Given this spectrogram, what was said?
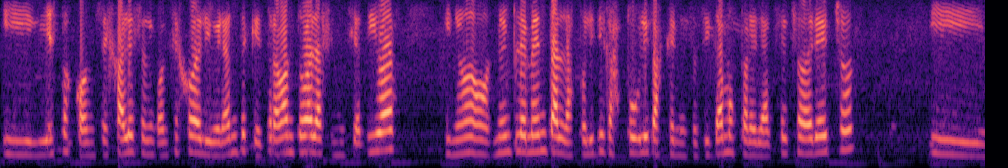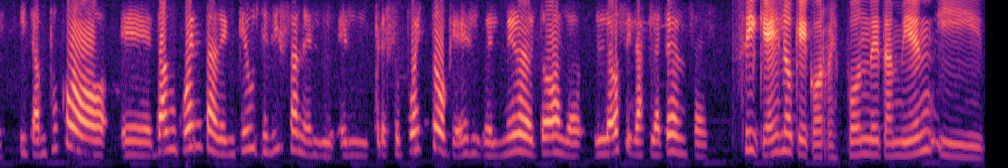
y estos concejales en el Consejo Deliberante que traban todas las iniciativas y no, no implementan las políticas públicas que necesitamos para el acceso a derechos y, y tampoco eh, dan cuenta de en qué utilizan el, el presupuesto que es el dinero de todos los, los y las platenses. Sí, que es lo que corresponde también y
